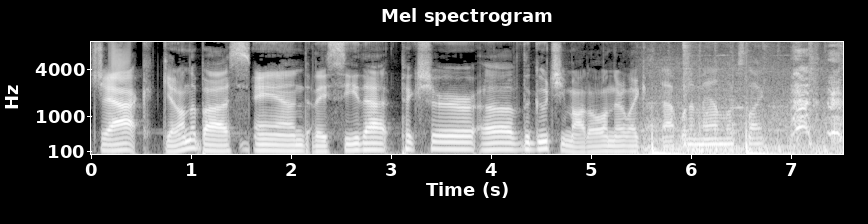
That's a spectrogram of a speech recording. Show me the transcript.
Jack get on the bus and they see that picture of the Gucci model and they're like, That what a man looks like?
